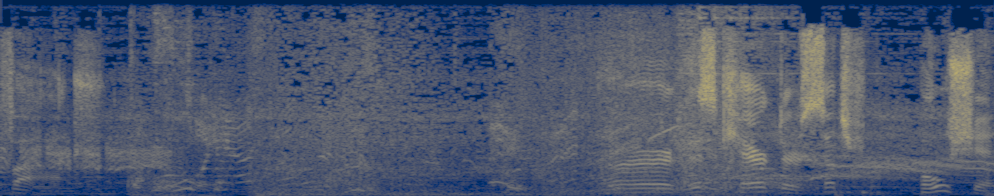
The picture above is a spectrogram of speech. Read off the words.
Fuck. This character is such bullshit.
